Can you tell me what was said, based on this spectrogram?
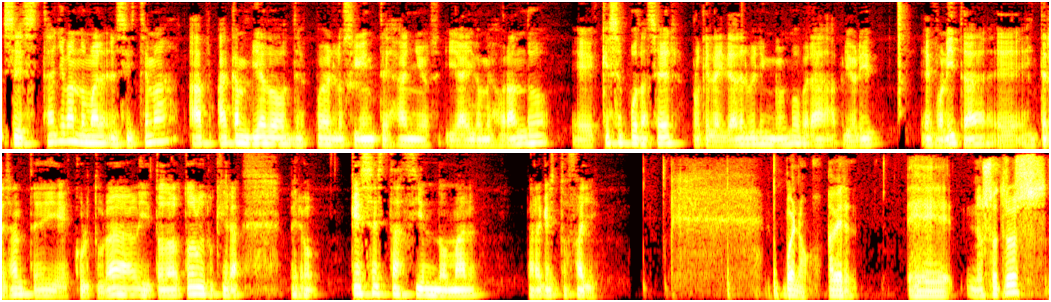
¿se está llevando mal el sistema? ¿Ha, cambiado después los siguientes años y ha ido mejorando? Eh, ¿Qué se puede hacer? Porque la idea del bilingüismo, verá, a priori es bonita, eh, es interesante y es cultural y todo, todo lo que tú quieras. Pero, ¿qué se está haciendo mal para que esto falle? Bueno, a ver, nosotros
